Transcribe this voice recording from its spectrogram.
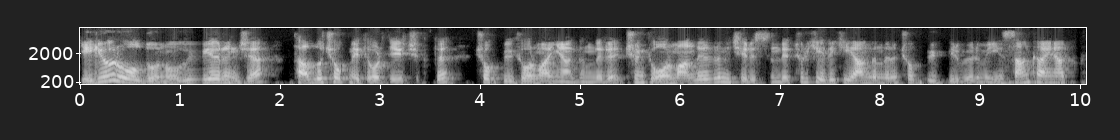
Geliyor olduğunu uyarınca tablo çok net ortaya çıktı. Çok büyük orman yangınları. Çünkü ormanların içerisinde Türkiye'deki yangınların çok büyük bir bölümü insan kaynaklı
